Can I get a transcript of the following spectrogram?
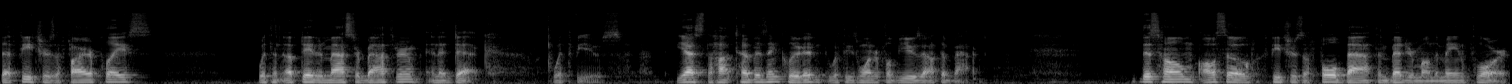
that features a fireplace with an updated master bathroom and a deck with views. Yes, the hot tub is included with these wonderful views out the back. This home also features a full bath and bedroom on the main floor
